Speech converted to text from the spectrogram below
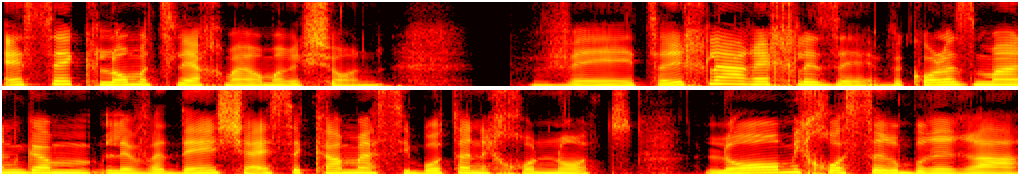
עסק לא מצליח מהיום הראשון. וצריך להיערך לזה, וכל הזמן גם לוודא שהעסק קם מהסיבות הנכונות, לא מחוסר ברירה,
